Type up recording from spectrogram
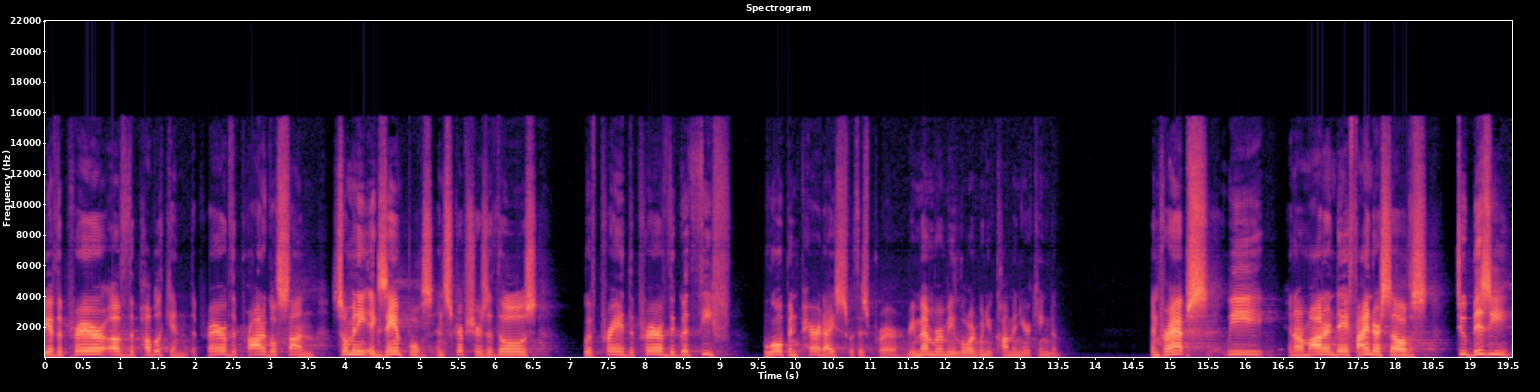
We have the prayer of the publican, the prayer of the prodigal son. So many examples in scriptures of those who have prayed. The prayer of the good thief who opened paradise with his prayer. Remember me, Lord, when you come in your kingdom. And perhaps we, in our modern day, find ourselves too busy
